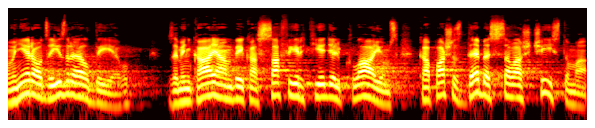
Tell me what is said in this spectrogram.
un viņi ieraudzīja Izraēlu dievu. Zem viņa kājām bija kā safīra ķieģeļu klājums, kā pašas debesis savā šķīstumā.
